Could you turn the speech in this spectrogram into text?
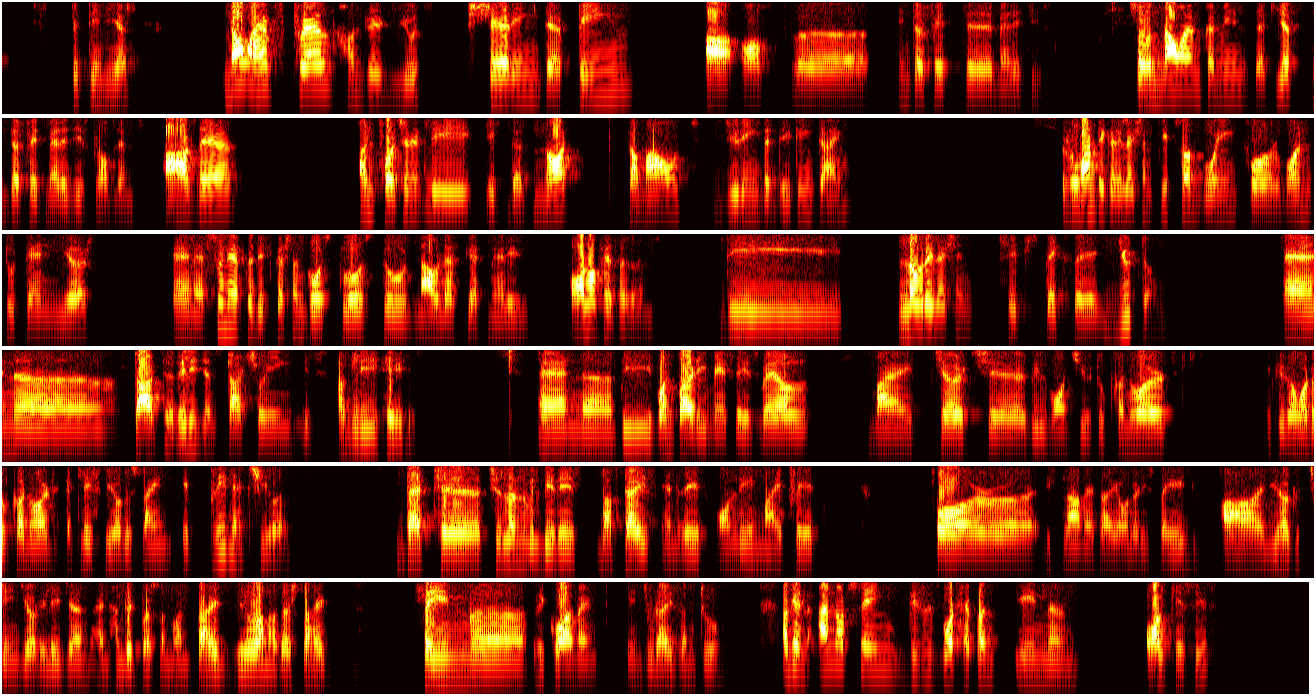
15 years, now I have 1,200 youths sharing their pain uh, of uh, interfaith uh, marriages. So now I'm convinced that yes, interfaith marriages problems are there Unfortunately, it does not come out during the dating time. Romantic relation keeps on going for one to ten years, and as soon as the discussion goes close to now let's get married, all of a sudden the love relationship takes a U-turn and uh, start religion starts showing its ugly head. And uh, the one party may say, well, my church uh, will want you to convert. If you don't want to convert, at least you have to sign a prenuptial that uh, children will be raised, baptized, and raised only in my faith. For uh, Islam, as I already said, uh, you have to change your religion and 100% one side, zero on other side. Same uh, requirement in Judaism too. Again, I'm not saying this is what happens in um, all cases,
